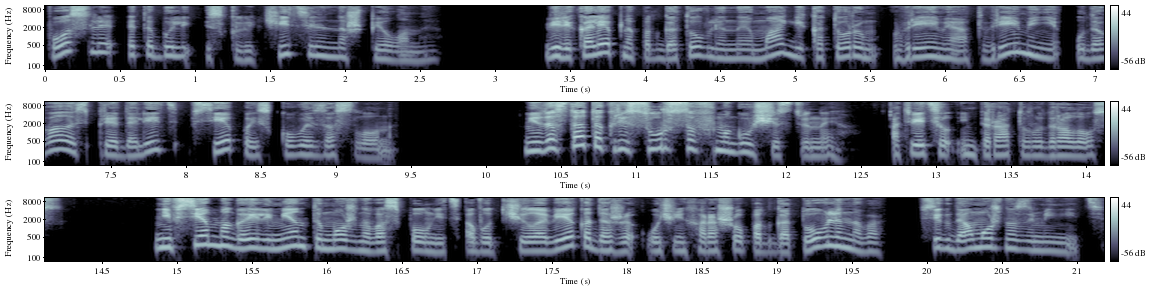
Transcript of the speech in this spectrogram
После это были исключительно шпионы. Великолепно подготовленные маги, которым время от времени удавалось преодолеть все поисковые заслоны. «Недостаток ресурсов могущественный», — ответил императору Дролос. «Не все магоэлементы можно восполнить, а вот человека, даже очень хорошо подготовленного, всегда можно заменить.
